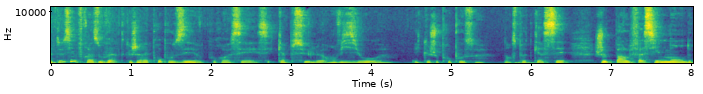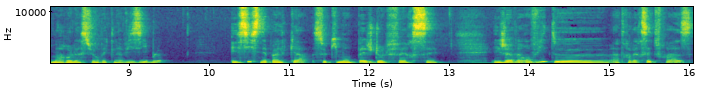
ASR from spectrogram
La deuxième phrase ouverte que j'avais proposée pour euh, ces, capsules en visio euh, et que je propose dans ce podcast, c'est Je parle facilement de ma relation avec l'invisible, et si ce n'est pas le cas, ce qui m'empêche de le faire, c'est. Et j'avais envie de, à travers cette phrase,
